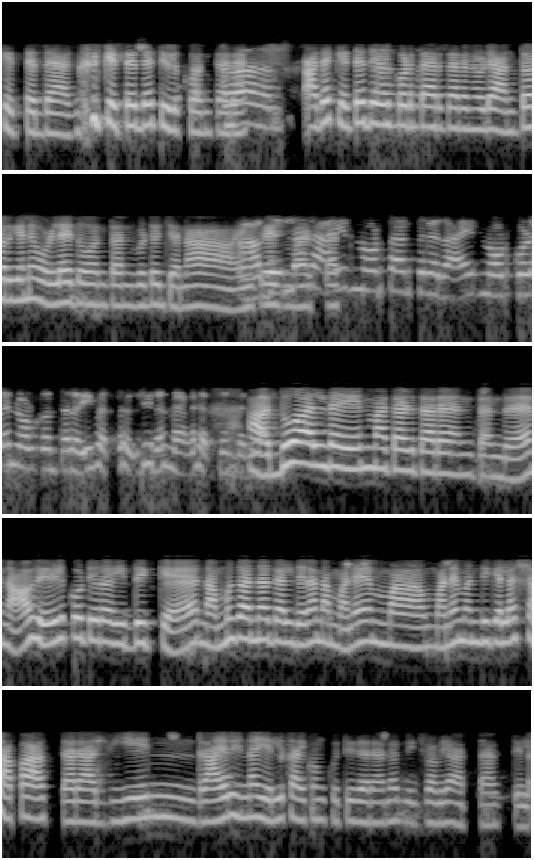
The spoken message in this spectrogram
ಕೆಟ್ಟದ್ದೇ ಆಗ್ ಕೆಟ್ಟದ್ದೇ ತಿಳ್ಕೊಂತಾರೆ. ಅದೇ ಕೆಟ್ಟದ್ ಹಾ, ಹೇಳ್ಕೊಡ್ತಾ ಇರ್ತಾರೆ ನೋಡಿ ಅಂತವ್ರಿಗೇನೆ ಒಳ್ಳೇದು ಅಂತ ಅಂದ್ಬಿಟ್ಟು ಜನ ಎಂಕರೇಜ್ ಮಾಡ್ತಾರೆ ರಾಯರ್ ನೋಡ್ತಾ ಇರ್ತಾರೆ ರಾಯರ್ ನೋಡ್ಕೊಳ್ಳೇ ನೋಡ್ಕೊಂತಾರೆ ಇವತ್ತು ಅಲ್ದಿರ ನಾಳೆ ಹತ್ತದಲ್ಲಿ ಅದು ಅಲ್ದೆ ಏನ್ ಮಾತಾಡ್ತಾರೆ ಅಂತಂದ್ರೆ ನಾವ್ ಹೇಳ್ಕೊಟ್ಟಿರೋ ಇದಕ್ಕೆ ನಮಗ್ ಅನ್ನೋದಲ್ದಿರ ನಮ್ ಮನೆ ಮನೆ ಮಂದಿಗೆಲ್ಲ ಶಾಪ ಹಾಕ್ತಾರೆ. ಅದ್ ಏನ್ ರಾಯರು ಇನ್ನ ಎಲ್ಲಿ ಕಾಯ್ಕೊಂಡ್ ಕೂತಿದಾರೆ ಅನ್ನೋದು ನಿಜವಾಗ್ಲೂ ಅರ್ಥ ಆಗ್ತಿಲ್ಲ.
